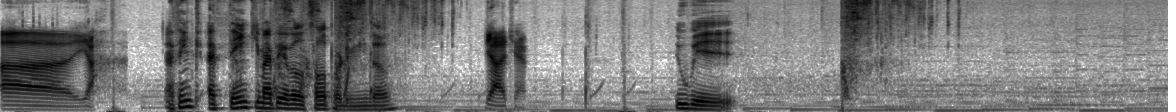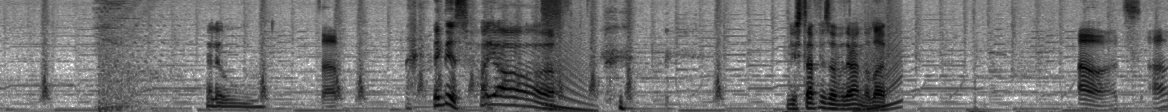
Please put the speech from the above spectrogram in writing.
Uh, yeah. I think I think you might be able to teleport to me though. Yeah, I can. Do it. Hello. What's up? Like this. Hiya. Your stuff is over there on the left. Oh, it's. Oh,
